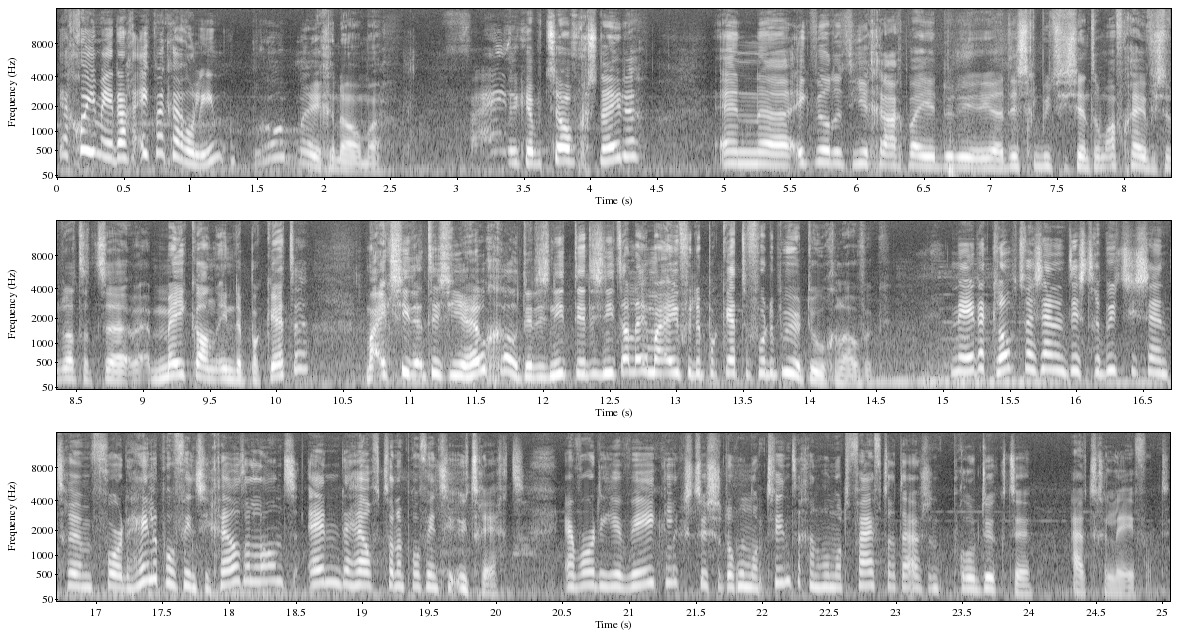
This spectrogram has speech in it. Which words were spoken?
Ja, goedemiddag, ik ben Carolien. Brood meegenomen. Fijn. Ik heb het zelf gesneden. En eh, ik wil dit hier graag bij het uh, distributiecentrum afgeven, zodat het eh, mee kan in de pakketten. Maar ik zie dat het is hier heel groot. Dit is, niet, dit is niet alleen maar even de pakketten voor de buurt toe, geloof ik. Nee, dat klopt. Wij zijn een distributiecentrum voor de hele provincie Gelderland en de helft van de provincie Utrecht. Er worden hier wekelijks tussen de 120 en 150.000 producten uitgeleverd.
